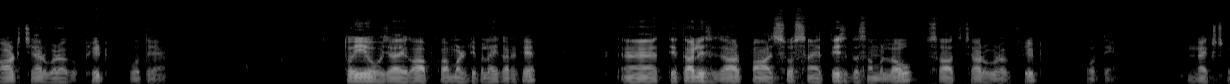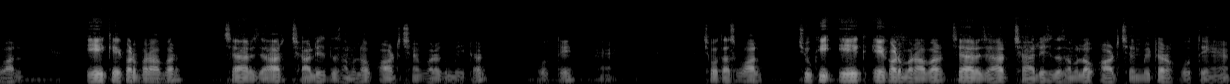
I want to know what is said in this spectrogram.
आठ चार वर्ग फीट होते हैं। तो ये हो जाएगा आपका मल्टीप्लाई करके तैतालीस हज़ार पाँच सौ सैंतीस दशमलव सात चार वर्ग फीट होते हैं। नेक्स्ट सवाल एक एकड़ बराबर चार हज़ार छियालीस दशमलव आठ छः वर्ग मीटर होते हैं। चौथा सवाल चूँकि एक एकड़ बराबर चार हज़ार छियालीस दशमलव आठ छः मीटर होते हैं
